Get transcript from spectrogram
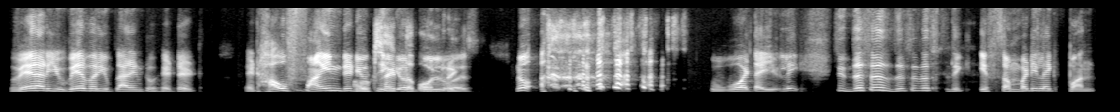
Where are you? Where were you planning to hit it? It how fine did you Outside think your ball was? No. what are you like? See, this is this is a, like if somebody like Pant,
